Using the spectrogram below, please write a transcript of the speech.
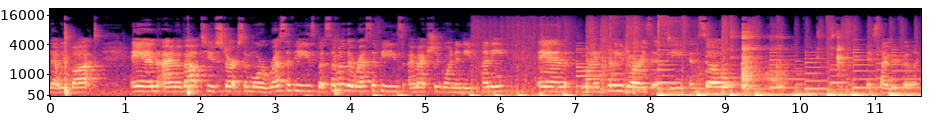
That we bought. And I'm about to start some more recipes, but some of the recipes I'm actually going to need honey and my honey jar is empty. And so it's time to fill it.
